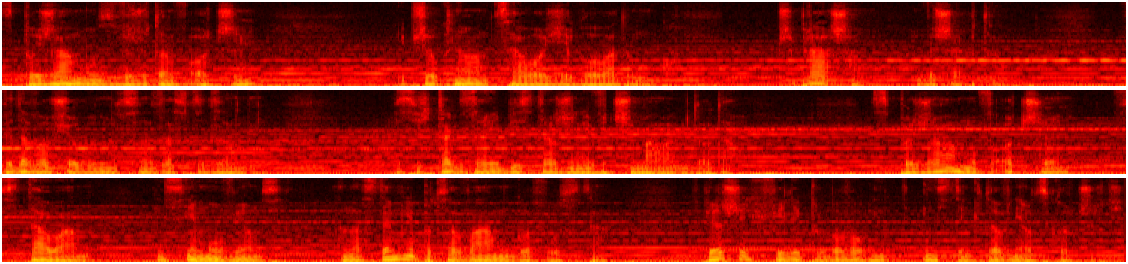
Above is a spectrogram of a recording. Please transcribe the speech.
Spojrzałam mu z wyrzutem w oczy i przełknęłam całość jego ładunku. Przepraszam, wyszeptał. Wydawał się by mocno zawstydzony. Jesteś tak zajebista, że nie wytrzymałem, dodał. Spojrzałam mu w oczy, wstałam, nic nie mówiąc, a następnie pocałowałam go w usta. W pierwszej chwili próbował in instynktownie odskoczyć,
